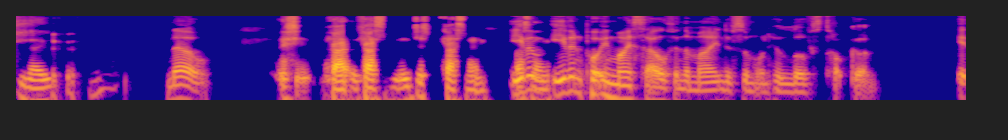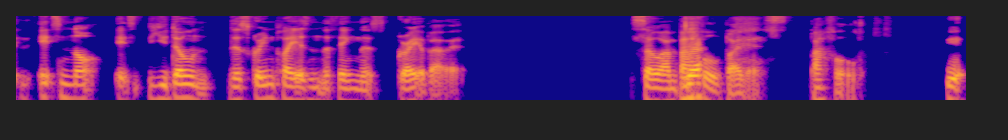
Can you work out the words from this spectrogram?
you know? no. It's fascinating, just fascinating. Even even putting myself in the mind of someone who loves Top Gun, it it's not. It's you don't. The screenplay isn't the thing that's great about it. So I'm baffled yeah. by this baffled. Yeah.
